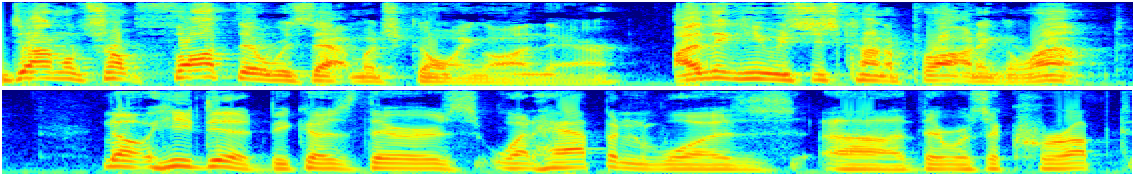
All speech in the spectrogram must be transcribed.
Donald Trump thought there was that much going on there. I think he was just kind of prodding around. No, he did because there's what happened was uh, there was a corrupt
